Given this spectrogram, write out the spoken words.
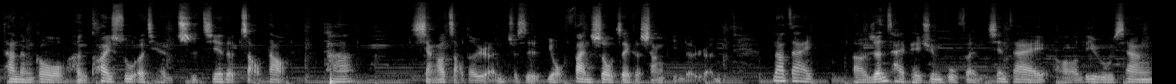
他能够很快速而且很直接的找到他想要找的人，就是有贩售这个商品的人。那在呃人才培训部分，现在呃例如像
